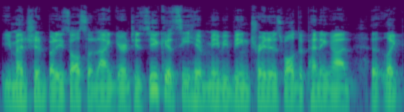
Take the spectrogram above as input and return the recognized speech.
you mentioned, but he's also not guaranteed. So you could see him maybe being traded as well, depending on uh, like.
